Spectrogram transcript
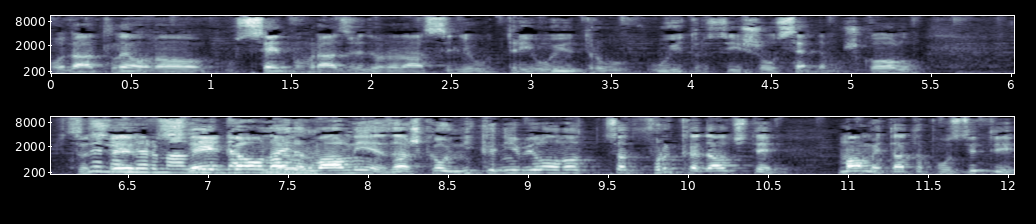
odatle, ono, u sedmom razredu na naselju, u tri ujutru, ujutro si išao u sedam u školu. To je Sve najnormalnije, sve da. kao Da. najnormalnije, znaš, kao nikad nije bilo ono, sad frka da li ćete mama i tata pustiti.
